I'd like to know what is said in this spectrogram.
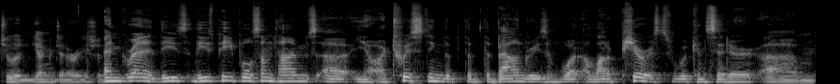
to a younger generation. And granted, these these people sometimes uh, you know are twisting the, the, the boundaries of what a lot of purists would consider um,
